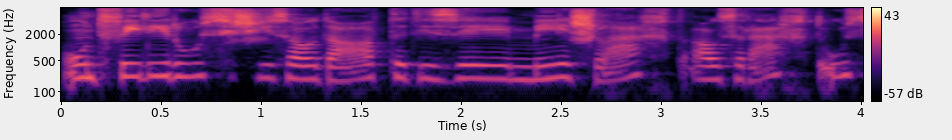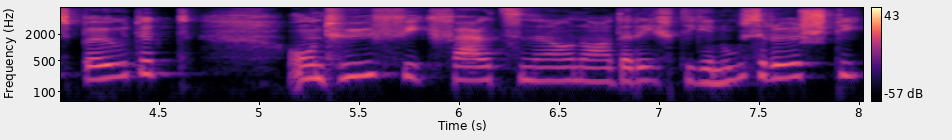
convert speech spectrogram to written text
Und viele russische Soldaten, die sind mehr schlecht als recht ausgebildet. Und häufig fehlt es auch noch an der richtigen Ausrüstung.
